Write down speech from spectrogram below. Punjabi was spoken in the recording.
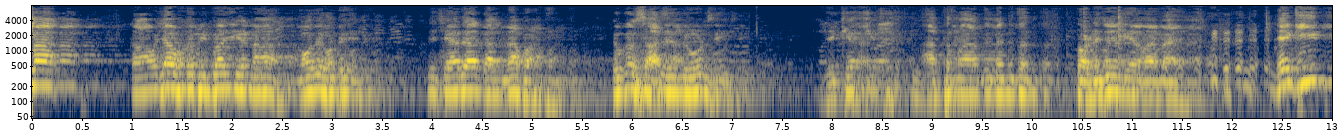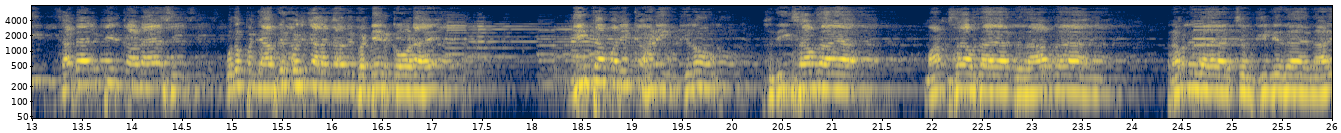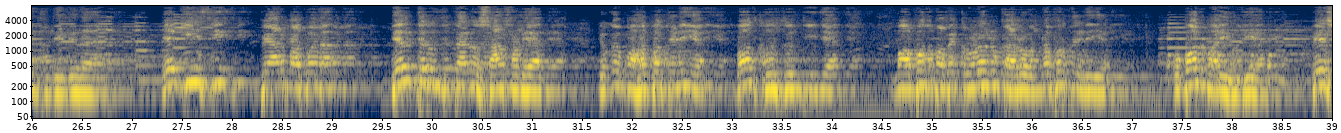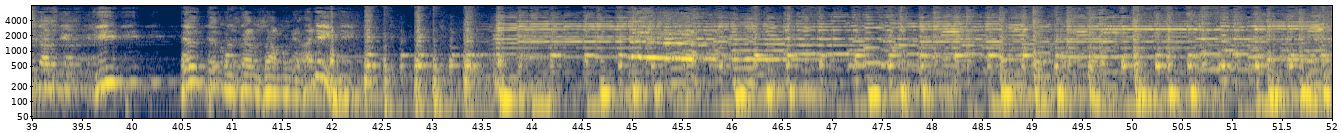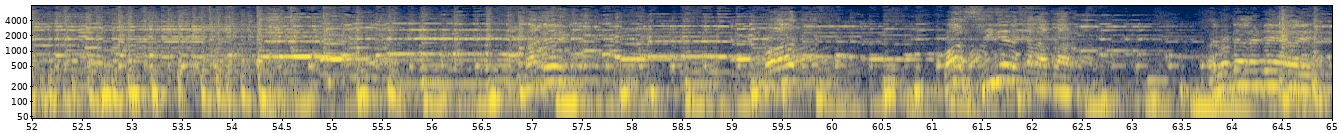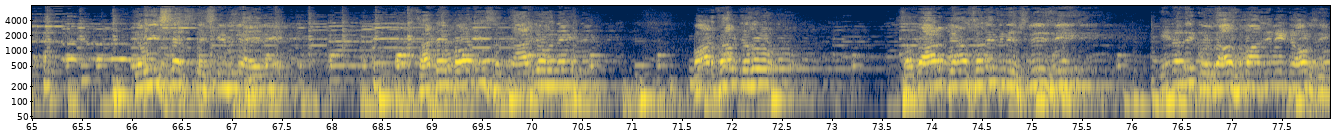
ਪਹਿਲਾਂ ਕਾਮਯਾਬ ਹੁੰਦੇ ਬੀਬਾ ਜੀ ਨਾ ਆਉਂਦੇ ਹੁੰਦੇ। ਤੇ ਸ਼ਾਇਦ ਆ ਗੱਲ ਨਾ ਬਣਦੀ ਕਿਉਂਕਿ ਸਾਡੇ ਲੋੜ ਸੀ। ਦੇਖਿਆ, ਹੱਥ ਮਾਰਦੇ ਮੈਨੂੰ ਤਾਂ ਤੁਹਾਡੇ ਚੋਂ ਗਿਆ ਹੋਇਆ ਮੈਂ। ਇਹ ਗੀਤ ਸਾਡਾ ਐਲਪੀ ਰਿਕਾਰਡ ਆਇਆ ਸੀ। ਉਦੋਂ ਪੰਜਾਬ ਦੇ ਕੁਝ ਕਲਾਕਾਰਾਂ ਦੇ ਵੱਡੇ ਰਿਕਾਰਡ ਆਏ। ਗੀਤਾ ਭਰੀ ਕਹਾਣੀ, ਜਦੋਂ ਸਦੀਕ ਸਾਹਿਬ ਦਾ ਆਇਆ ਮਾਨਕ ਸਾਹਿਬ ਦਾ ਆਇਆ ਦਿਦਾਰ ਦਾ ਆਇਆ ਰਮਲੇ ਦਾ ਆਇਆ, ਚਮਕੀਲੇ ਦਾ ਆਇਆ ਨਾਲੀ ਸਦੀਲੇ ਦਾ ਆਇਆ। ਇਹ ਗੀਤ ਸੀ? ਪਿਆਰ ਮੁਹੱਬਤ ਦਾ। ਦਿਲ ਤੈਨੂੰ ਦਿੱਤਾ ਨੂੰ ਸਾਫ਼ ਮੁੰਡਿਆ ਕਿਉਂਕਿ ਮੁਹੱਬਤ ਜਿਹੜੀ ਹੈ ਬਹੁਤ ਖੂਬਸੂਰਤ ਚੀਜ਼ ਹੈ ਮੁਹੱਬਤ ਭਾਵੇਂ ਕਰੋੜਾਂ ਨੂੰ ਕਰ ਲੋ ਨਫ਼ਰਤ ਜਿਹੜੀ ਹੈ ਉਹ ਬਹੁਤ ਮਾਰੀ ਹੁੰਦੀ ਹੈ ਪੇਸ਼ ਕਰਕੇ ਗੀਤ ਦਿਲ ਤੈਨੂੰ ਦਿੱਤਾ ਨੂੰ ਸਾਫ਼ ਮੁੰਡਿਆ ਹਾਂਜੀ। ਬਹੁਤ ਸੀਨੀਅਰ ਕਲਾਕਾਰ ਰੋਡੇ ਕਵੀ ਸ਼ਰ ਤੇ ਸ਼ਿਵ ਨੇ। ਸਾਡੇ ਬਹੁਤ ਹੀ ਸਤਿਕਾਰਯੋਗ ਨੇ। ਬਾੜ ਸਾਹਿਬ, ਜਦੋਂ ਸਰਦਾਰ ਬਿਆਨ ਦੀ ਮਿਨਿਸਟਰੀ ਸੀ, ਇਹਨਾਂ ਦੀ ਗੁਰਦਾਸ ਮਾਨ ਜੀ ਦੀ ਟੌਰ ਸੀ।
